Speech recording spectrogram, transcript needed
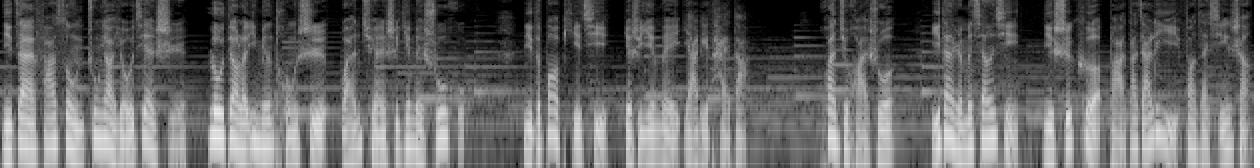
你在发送重要邮件时漏掉了一名同事，完全是因为疏忽；你的暴脾气也是因为压力太大。换句话说，一旦人们相信你时刻把大家利益放在心上，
